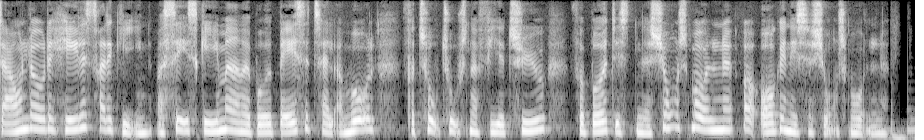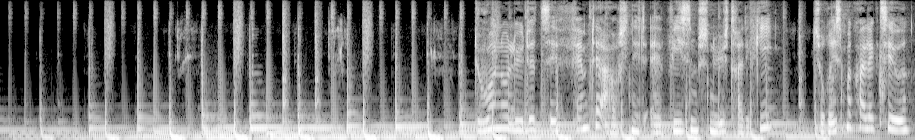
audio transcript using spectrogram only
downloade hele strategien og se skemaet med både basetal og mål for 2024 for både destinationsmålene og organisationsmålene. Du har nu lyttet til femte afsnit af Visums nye strategi, Turismekollektivet,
